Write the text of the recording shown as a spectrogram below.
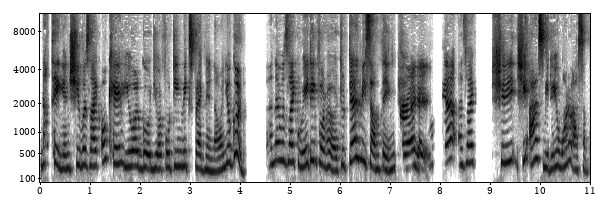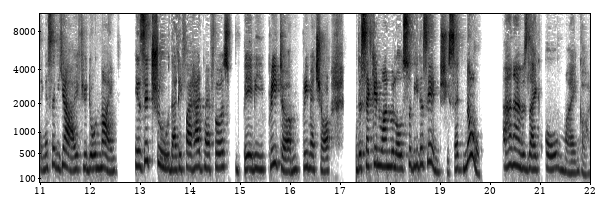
nothing. And she was like, okay, you are good. You're 14 weeks pregnant now and you're good. And I was like waiting for her to tell me something. Right. Yeah. I was like, she she asked me, Do you want to ask something? I said, Yeah, if you don't mind. Is it true that if I had my first baby preterm, premature, the second one will also be the same. She said, no. And I was like, oh my God.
